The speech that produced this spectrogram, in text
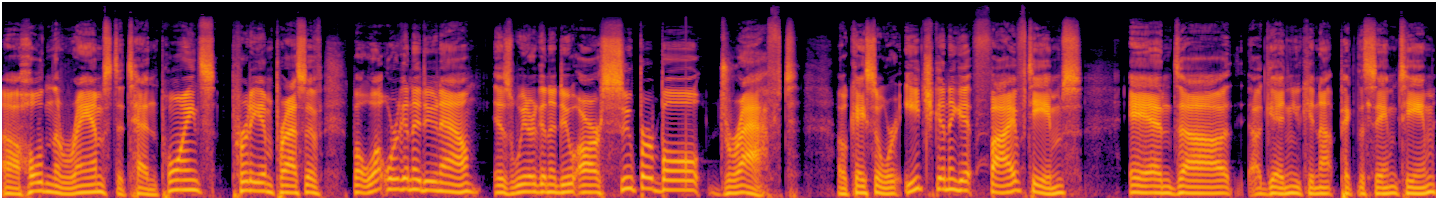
uh, holding the Rams to 10 points. Pretty impressive. But what we're going to do now is we are going to do our Super Bowl draft. Okay, so we're each going to get five teams. And uh, again, you cannot pick the same team.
